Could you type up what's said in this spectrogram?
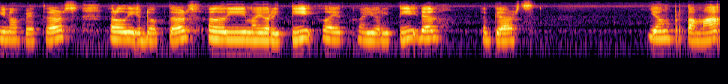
innovators, early adopters, early majority, late majority, dan laggards. Yang pertama,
